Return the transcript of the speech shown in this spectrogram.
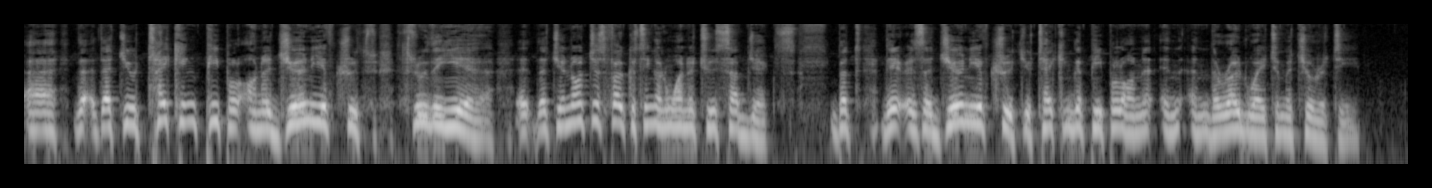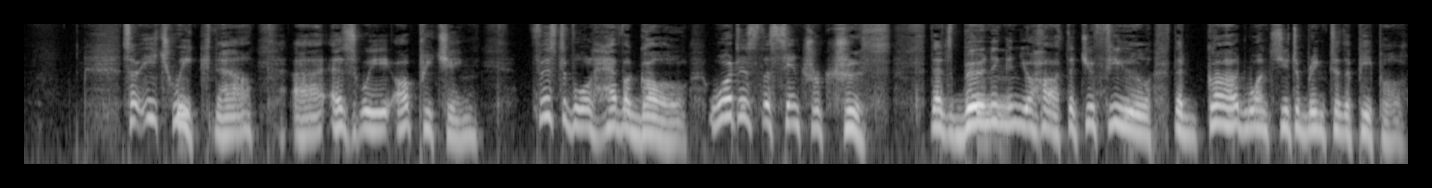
uh, th- that you're taking people on a journey of truth through the year, uh, that you're not just focusing on one or two subjects, but there is a journey of truth you're taking the people on in, in the roadway to maturity. So each week now, uh, as we are preaching, first of all, have a goal. What is the central truth that's burning in your heart that you feel that God wants you to bring to the people?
